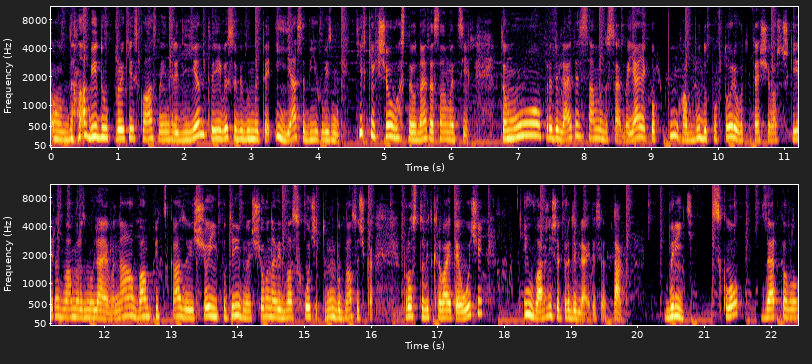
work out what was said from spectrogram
Дала відгук про якийсь класний інгредієнт, і ви собі думаєте, і я собі його візьму. Тільки якщо у вас не одна та сама ціль. Тому придивляйтеся саме до себе. Я, як попуга, буду повторювати те, що ваша шкіра з вами розмовляє. Вона вам підказує, що їй потрібно, що вона від вас хоче. Тому, будь ласка, просто відкривайте очі і уважніше придивляйтеся. Так, беріть скло, зеркало,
